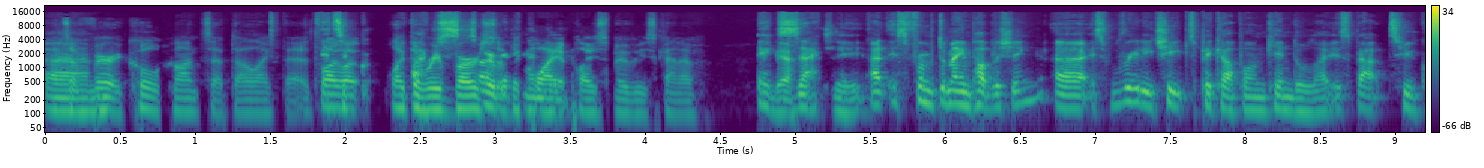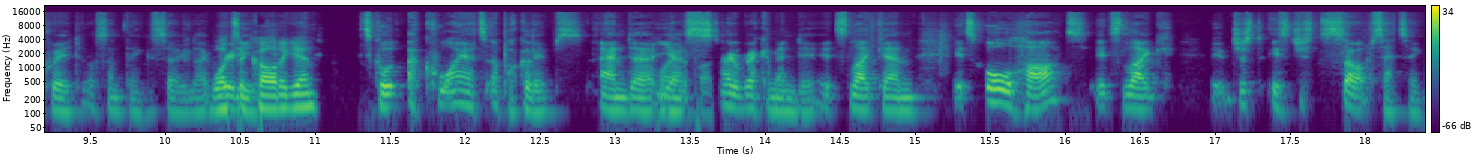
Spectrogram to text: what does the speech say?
It's a Um, very cool concept. I like that. It's, it's like, a- like the I reverse so of the Quiet. Place movies, kind of. exactly and it's from Demain publishing uh it's really cheap to pick up on kindle like it's about two quid or something so like What's really, it called again? It's called A Quiet Apocalypse, and uh, Quiet yeah, so recommend it. It's like um, it's all heart. It's like it just it's just so upsetting,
